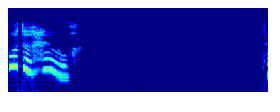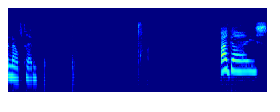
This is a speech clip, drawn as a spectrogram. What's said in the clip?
What the hell? 10 out of 10. Bye, guys.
